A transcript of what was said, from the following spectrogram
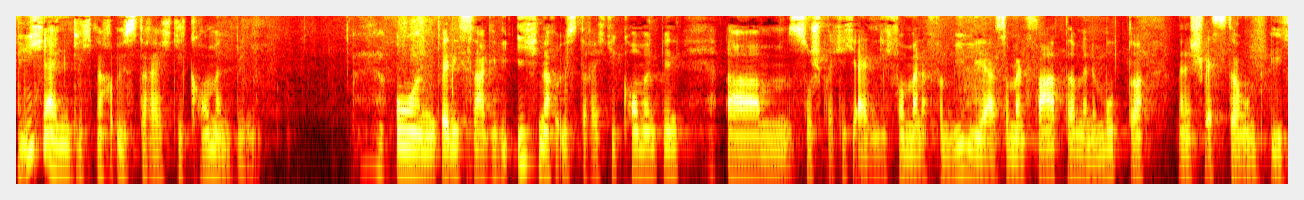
wie ich eigentlich nach Österreich gekommen bin. Und wenn ich sage, wie ich nach Österreich gekommen bin, ähm, so spreche ich eigentlich von meiner Familie, also mein Vater, meine Mutter, meine Schwester und ich.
